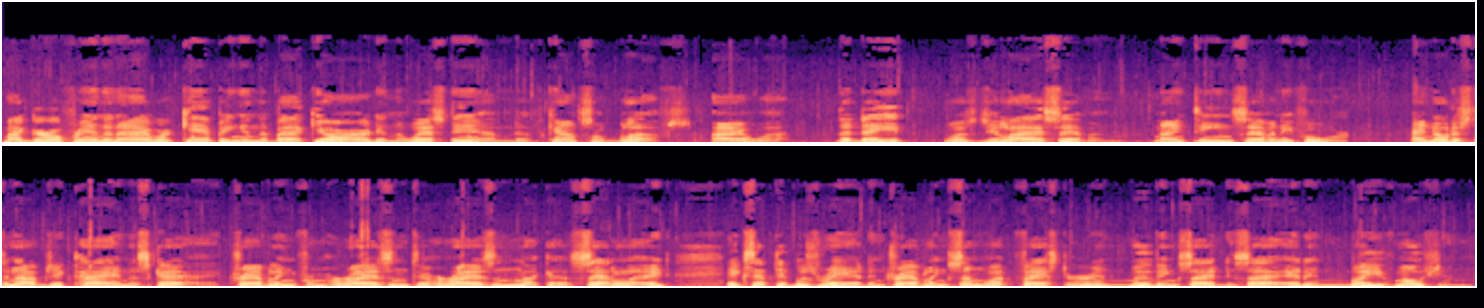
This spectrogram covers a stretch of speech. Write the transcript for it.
My girlfriend and I were camping in the backyard in the west end of Council Bluffs, Iowa. The date was July 7, 1974. I noticed an object high in the sky, traveling from horizon to horizon like a satellite, except it was red and traveling somewhat faster and moving side to side in wave motion.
